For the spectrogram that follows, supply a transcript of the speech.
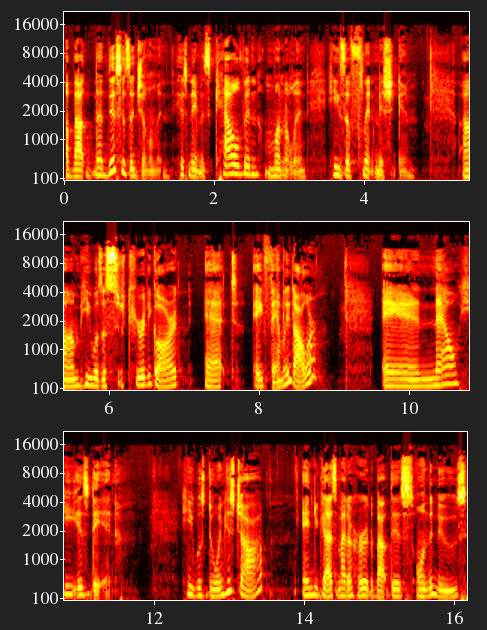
about now. This is a gentleman. His name is Calvin Munerlyn. He's of Flint, Michigan. Um, he was a security guard at a Family Dollar, and now he is dead. He was doing his job, and you guys might have heard about this on the news.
